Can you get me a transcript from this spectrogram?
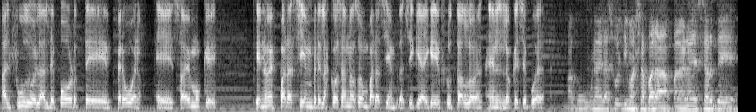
al fútbol, al deporte, pero bueno, sabemos que, que no es para siempre, las cosas no son para siempre, así que hay que disfrutarlo en, lo que se pueda. Una de las últimas ya para, agradecerte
